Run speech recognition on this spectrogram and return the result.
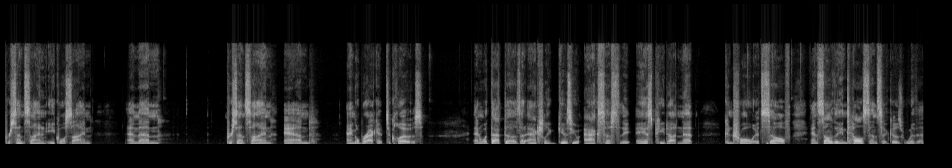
percent sign, and equal sign, and then percent sign and angle bracket to close. And what that does, that actually gives you access to the ASP.NET control itself and some of the IntelliSense that goes with it.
